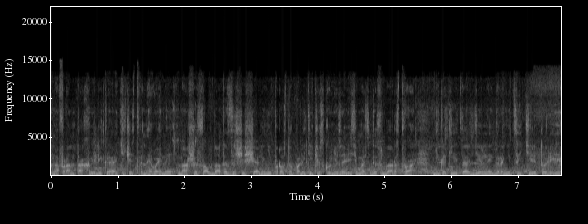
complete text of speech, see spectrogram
На фронтах Великой Отечественной войны наши солдаты защищали не просто политическую независимость государства, не какие-то отдельные границы территории.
